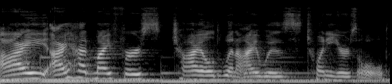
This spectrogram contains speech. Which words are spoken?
I I had my first child when I was 20 years old.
